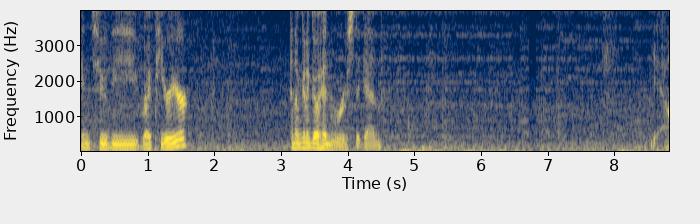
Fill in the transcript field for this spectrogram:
into the Rhyperior. And I'm going to go ahead and roost again. Yeah.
